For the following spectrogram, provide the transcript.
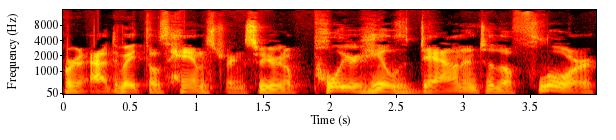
We're gonna activate those hamstrings. So you're gonna pull your heels down into the floor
